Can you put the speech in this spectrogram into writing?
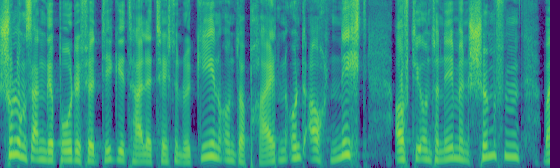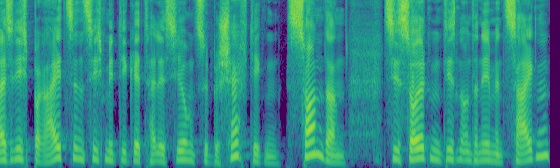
Schulungsangebote für digitale Technologien unterbreiten und auch nicht auf die Unternehmen schimpfen, weil sie nicht bereit sind, sich mit Digitalisierung zu beschäftigen, sondern sie sollten diesen Unternehmen zeigen,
